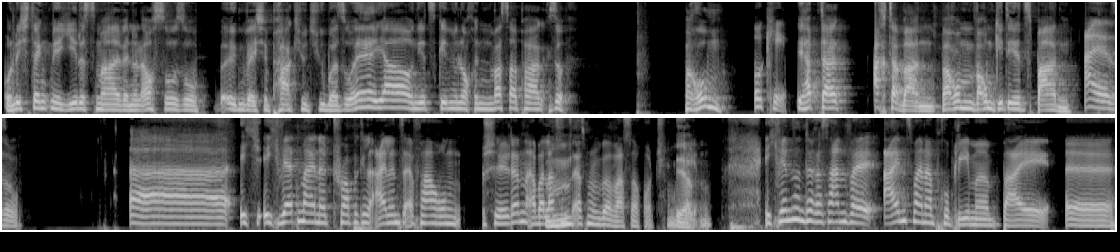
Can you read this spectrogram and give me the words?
Und ich denke mir jedes Mal, wenn dann auch so so irgendwelche Park-YouTuber so, hey, ja, und jetzt gehen wir noch in den Wasserpark. Ich so, warum? okay, Ihr habt da Achterbahnen. Warum, warum geht ihr jetzt baden? also. Äh, ich ich werde meine Tropical Islands Erfahrung schildern, aber lass uns erstmal über Wasserrutschen Mhm. Ja. reden. Ich finde es interessant, weil eins meiner Probleme bei, äh,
